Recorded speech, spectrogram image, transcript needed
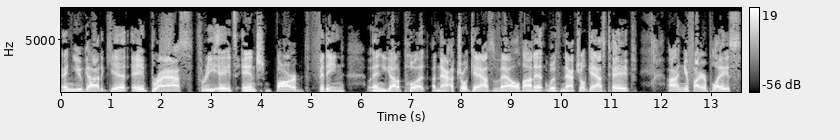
And you gotta get a brass 3 eighths inch barbed fitting and you gotta put a natural gas valve on it with natural gas tape on your fireplace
